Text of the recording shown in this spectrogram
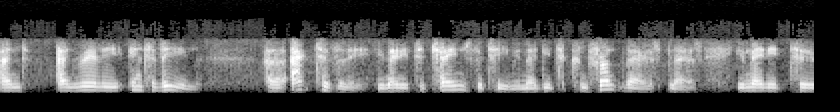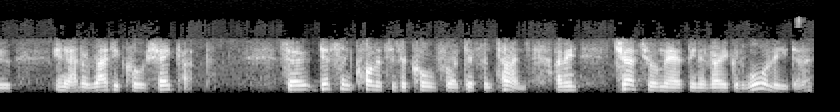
and and really intervene uh, actively. You may need to change the team. You may need to confront various players. You may need to, you know, have a radical shake-up. So different qualities are called for at different times. I mean, Churchill may have been a very good war leader,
